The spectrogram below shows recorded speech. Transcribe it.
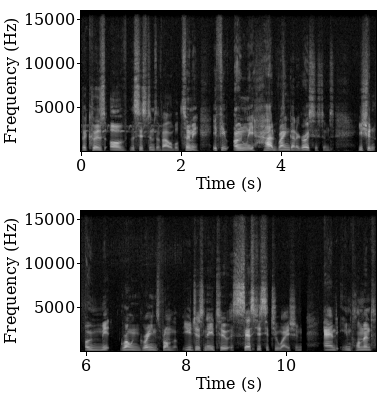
because of the systems available to me. If you only had rain gutter grow systems, you shouldn't omit growing greens from them. You just need to assess your situation and implement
